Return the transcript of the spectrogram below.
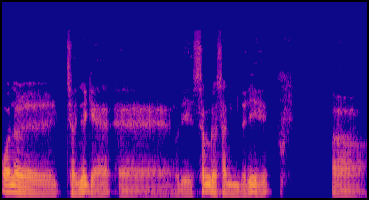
오늘 저녁에 에, 우리 선교사님들이 어,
